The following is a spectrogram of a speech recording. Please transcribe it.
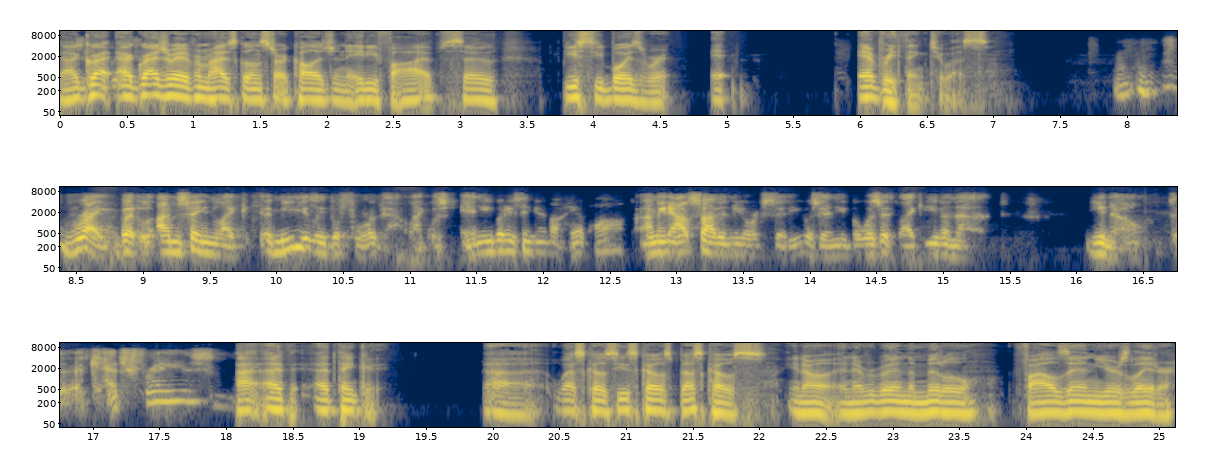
I, gra- I graduated from high school and started college in '85, so Beastie Boys were everything to us. Right, but I'm saying like immediately before that, like was anybody thinking about hip hop? I mean, outside of New York City, was any? But was it like even a, you know, a catchphrase? I I, th- I think uh, West Coast, East Coast, Best Coast, you know, and everybody in the middle files in years later.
